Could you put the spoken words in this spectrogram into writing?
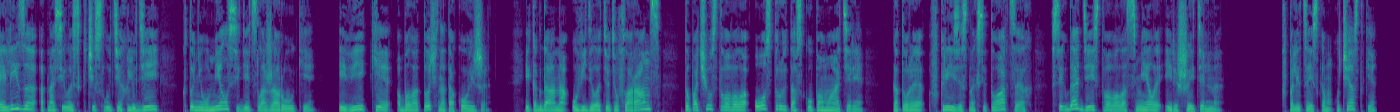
Элиза относилась к числу тех людей, кто не умел сидеть сложа руки, и Викки была точно такой же и когда она увидела тетю Флоранс, то почувствовала острую тоску по матери, которая в кризисных ситуациях всегда действовала смело и решительно. В полицейском участке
